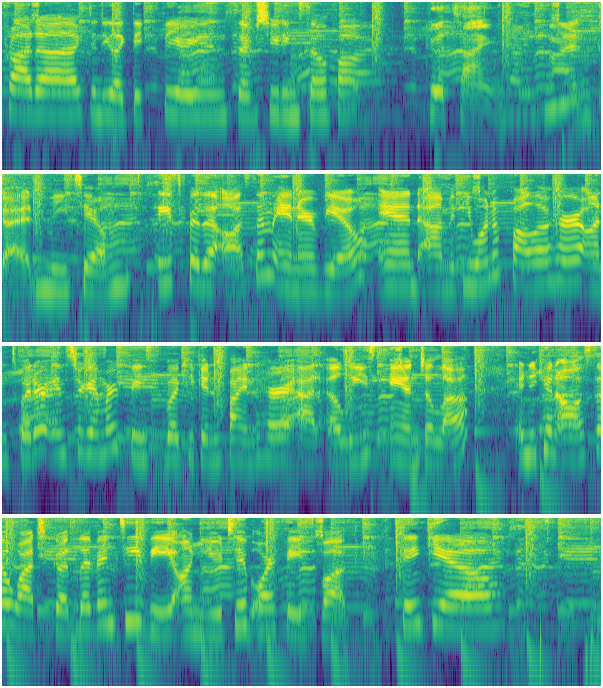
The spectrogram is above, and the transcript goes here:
product and do you like the experience of shooting so far? good time. I'm good. Me too. Thanks for the awesome interview. And um, if you want to follow her on Twitter, Instagram, or Facebook, you can find her at Ellys Angela. And you can also watch Good Living TV on YouTube or Facebook. Thank you.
